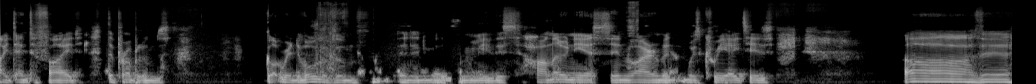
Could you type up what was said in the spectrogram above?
identified the problems, got rid of all of them, and then amazingly, this harmonious environment was created. Oh, the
